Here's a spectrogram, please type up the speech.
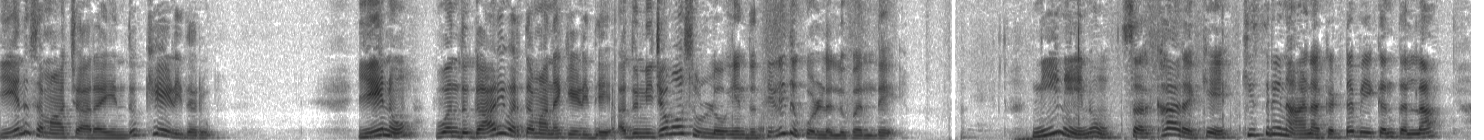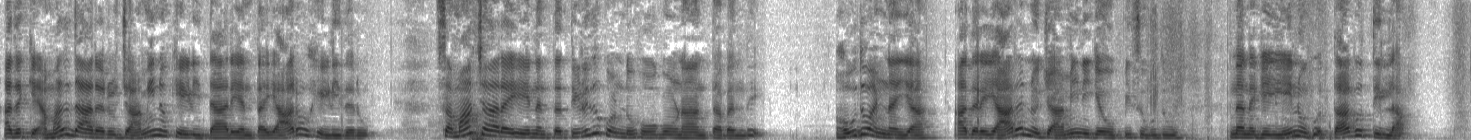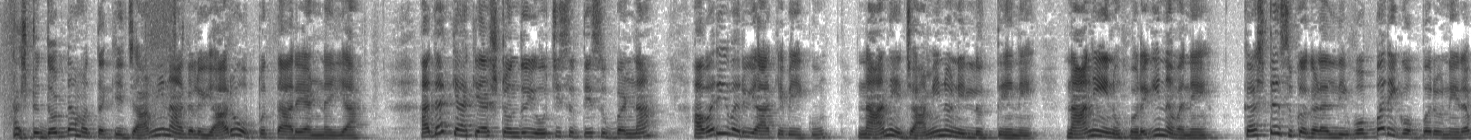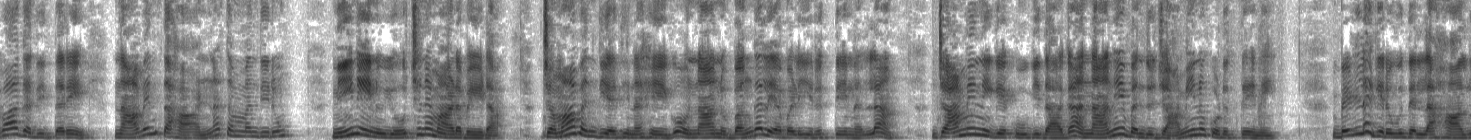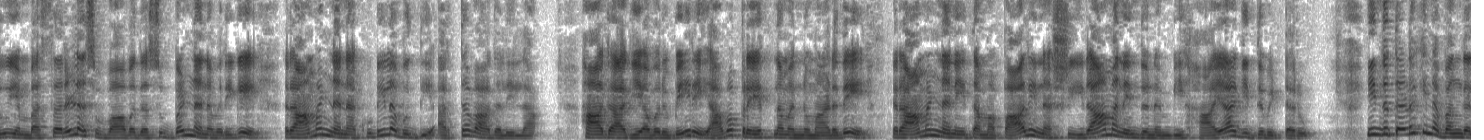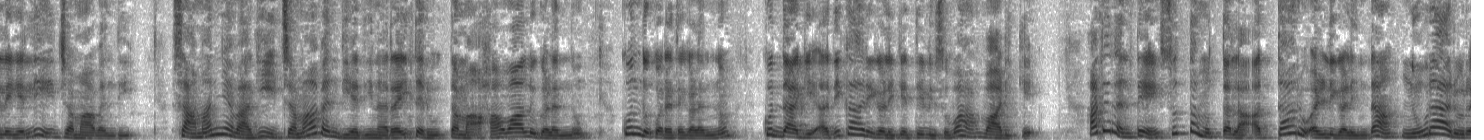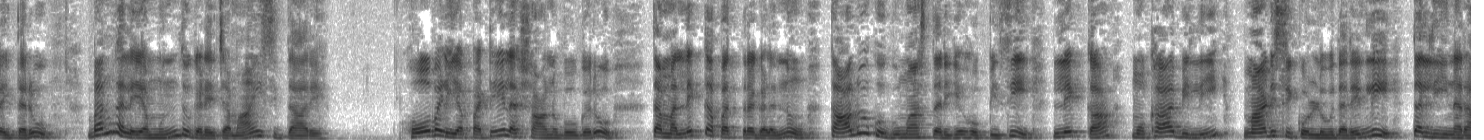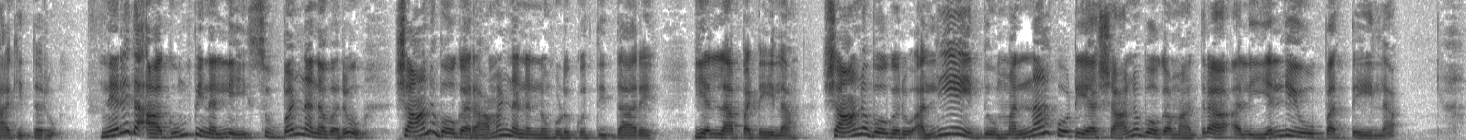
ಏನು ಸಮಾಚಾರ ಎಂದು ಕೇಳಿದರು. ಏನೋ ಒಂದು ಗಾಳಿ ವರ್ತಮಾನ ಕೇಳಿದೆ, ಅದು ನಿಜವೋ ಸುಳ್ಳೋ ಎಂದು ತಿಳಿದುಕೊಳ್ಳಲು ಬಂದೆ. ನೀನೇನು ಸರ್ಕಾರಕ್ಕೆ ಕಿಸ್ರಿನ ಹಣ ಕಟ್ಟಬೇಕಂತಲ್ಲ? ಅದಕ್ಕೆ ಅಮಲ್ದಾರರು ಜಾಮೀನು ಕೇಳಿದ್ದಾರೆ ಅಂತ ಯಾರೋ ಹೇಳಿದರು. ಸಮಾಚಾರ ಏನಂತ ತಿಳಿದುಕೊಂಡು ಹೋಗೋಣ ಅಂತ ಬಂದೆ. ಹೌದು ಅಣ್ಣಯ್ಯ, ಆದರೆ ಯಾರನ್ನು ಜಾಮೀನಿಗೆ ಒಪ್ಪಿಸುವುದು? ನನಗೆ ಏನೂ ಗೊತ್ತಾಗುತ್ತಿಲ್ಲ. ಅಷ್ಟು ದೊಡ್ಡ ಮೊತ್ತಕ್ಕೆ ಜಾಮೀನಾಗಲು ಯಾರು ಒಪ್ಪುತ್ತಾರೆ ಅಣ್ಣಯ್ಯ? ಅದಕ್ಕ್ಯಾಕೆ ಅಷ್ಟೊಂದು ಯೋಚಿಸುತ್ತಿ ಸುಬ್ಬಣ್ಣ. ಅವರಿವರು ಯಾಕೆ ಬೇಕು? ನಾನೇ ಜಾಮೀನು ನಿಲ್ಲುತ್ತೇನೆ. ನಾನೇನು ಹೊರಗಿನವನೇ? ಕಷ್ಟ ಸುಖಗಳಲ್ಲಿ ಒಬ್ಬರಿಗೊಬ್ಬರು ನೆರವಾಗದಿದ್ದರೆ ನಾವೆಂತಹ ಅಣ್ಣ ತಮ್ಮಂದಿರು? ನೀನೇನು ಯೋಚನೆ ಮಾಡಬೇಡ. ಜಮಾಬಂದಿಯ ದಿನ ಹೇಗೋ ನಾನು ಬಂಗಲೆಯ ಬಳಿ ಇರುತ್ತೇನಲ್ಲ, ಜಾಮೀನಿಗೆ ಕೂಗಿದಾಗ ನಾನೇ ಬಂದು ಜಾಮೀನು ಕೊಡುತ್ತೇನೆ. ಬೆಳ್ಳಗಿರುವುದೆಲ್ಲ ಹಾಲು ಎಂಬ ಸರಳ ಸ್ವಭಾವದ ಸುಬ್ಬಣ್ಣನವರಿಗೆ ರಾಮಣ್ಣನ ಕುಟಿಲ ಬುದ್ಧಿ ಅರ್ಥವಾಗಲಿಲ್ಲ. ಹಾಗಾಗಿ ಅವರು ಬೇರೆ ಯಾವ ಪ್ರಯತ್ನವನ್ನು ಮಾಡದೆ ರಾಮಣ್ಣನೇ ತಮ್ಮ ಪಾಲಿನ ಶ್ರೀರಾಮನೆಂದು ನಂಬಿ ಹಾಯಾಗಿದ್ದು ಬಿಟ್ಟರು. ಇಂದು ತಡಕಿನ ಬಂಗಲೆಯಲ್ಲಿ ಜಮಾಬಂದಿ. ಸಾಮಾನ್ಯವಾಗಿ ಜಮಾಬಂದಿಯ ದಿನ ರೈತರು ತಮ್ಮ ಅಹವಾಲುಗಳನ್ನು ಕುಂದುಕೊರತೆಗಳನ್ನು ಖುದ್ದಾಗಿ ಅಧಿಕಾರಿಗಳಿಗೆ ತಿಳಿಸುವ ವಾಡಿಕೆ. ಅದರಂತೆ ಸುತ್ತಮುತ್ತಲ ಹತ್ತಾರು ಹಳ್ಳಿಗಳಿಂದ ನೂರಾರು ರೈತರು ಬಂಗಲೆಯ ಮುಂದುಗಡೆ ಜಮಾಯಿಸಿದ್ದಾರೆ. ಹೋಬಳಿಯ ಪಟೇಲ ಶಾನುಭೋಗರು ತಮ್ಮ ಲೆಕ್ಕ ಪತ್ರಗಳನ್ನು ತಾಲೂಕು ಗುಮಾಸ್ತರಿಗೆ ಒಪ್ಪಿಸಿ ಲೆಕ್ಕ, ಮುಖಾಬಿಲಿ ಮಾಡಿಸಿಕೊಳ್ಳುವುದರಲ್ಲಿ ತಲ್ಲೀನರಾಗಿದ್ದರು. ನೆರೆದ ಆ ಗುಂಪಿನಲ್ಲಿ ಸುಬ್ಬಣ್ಣನವರು ಶಾನುಭೋಗ ರಾಮಣ್ಣನನ್ನು ಹುಡುಕುತ್ತಿದ್ದಾರೆ. ಎಲ್ಲ ಪಟೇಲ ಶಾನುಭೋಗರು ಅಲ್ಲಿಯೇ ಇದ್ದು ಮನ್ನಾಕೋಟೆಯ ಶಾನುಭೋಗ ಮಾತ್ರ ಅಲ್ಲಿ ಎಲ್ಲಿಯೂ ಪತ್ತೆ ಇಲ್ಲ.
